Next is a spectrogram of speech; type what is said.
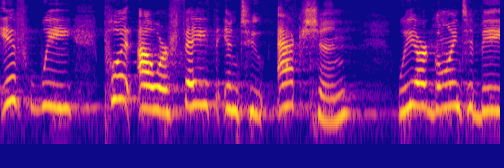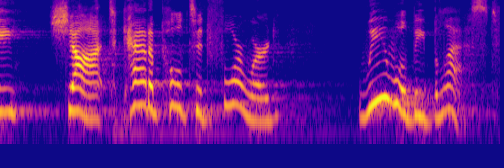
if we put our faith into action, we are going to be shot, catapulted forward. We will be blessed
